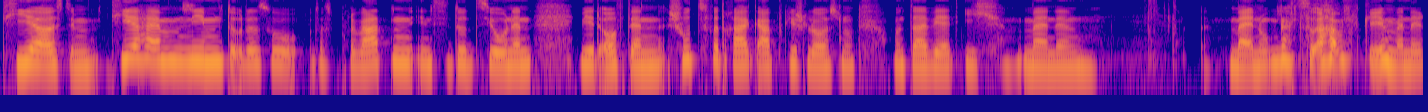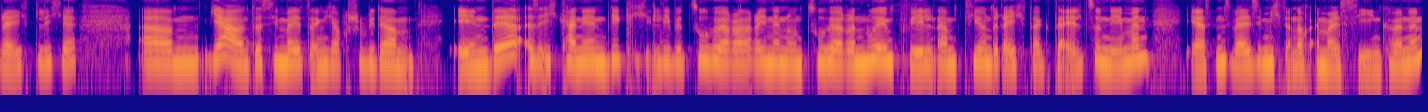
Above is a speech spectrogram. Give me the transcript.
Tier aus dem Tierheim nimmt oder so, aus privaten Institutionen, wird oft ein Schutzvertrag abgeschlossen und da werde ich meine Meinung dazu abgeben, meine rechtliche. Ähm, ja, und da sind wir jetzt eigentlich auch schon wieder am Ende. Also ich kann Ihnen wirklich, liebe Zuhörerinnen und Zuhörer, nur empfehlen, am Tier- und Rechttag teilzunehmen. Erstens, weil Sie mich dann auch einmal sehen können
